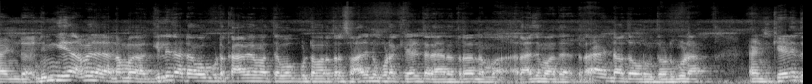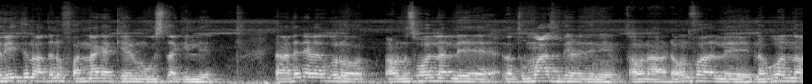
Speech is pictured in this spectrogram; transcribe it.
ಆ್ಯಂಡ್ ನಿಮಗೆ ಆಮೇಲೆ ನಮ್ಮ ಗಿಲ್ಲಿ ನಾಟ ಹೋಗ್ಬಿಟ್ಟು, ಕಾವ್ಯ ಮತ್ತೆ ಹೋಗ್ಬಿಟ್ಟು ಅವ್ರ ಹತ್ರ ಸಾರಿನೂ ಕೂಡ ಕೇಳ್ತಾರೆ, ಯಾರ ಹತ್ರ? ನಮ್ಮ ರಾಜಮಾತೆ ಹತ್ರ. ಆ್ಯಂಡ್ ಅದು ಅವರು ದೊಡ್ಡ ಗುಣ. ಆ್ಯಂಡ್ ಕೇಳಿದ ರೀತಿನೂ ಅದನ್ನು ಫನ್ನಾಗೆ ಕೇಳಿ ಮುಗಿಸ್ದಾಗ ಗಿಲ್ಲಿ. ನಾನು ಅದನ್ನೇ ಗುರು, ಅವನ ಸೋಲ್ನಲ್ಲಿ ನಾನು ತುಂಬ ಸತಿ ಹೇಳಿದ್ದೀನಿ. ಅವನ ಡೌನ್ಫಾಲಲ್ಲಿ ನಗುವನ್ನು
